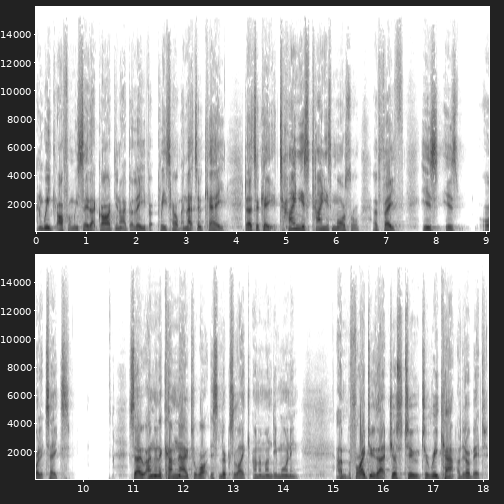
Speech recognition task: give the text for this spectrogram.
And we often we say that God, you know, I believe, but please help. And that's okay. That's okay. Tiniest, tiniest morsel of faith is, is all it takes. So I'm going to come now to what this looks like on a Monday morning. Um, before I do that, just to, to recap a little bit.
